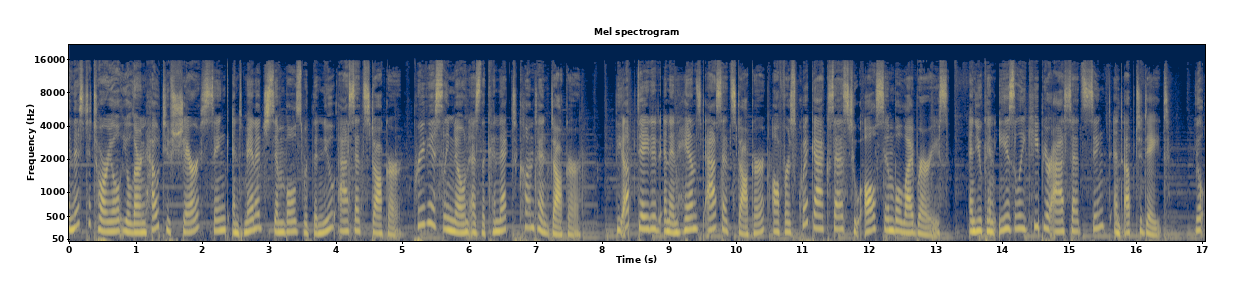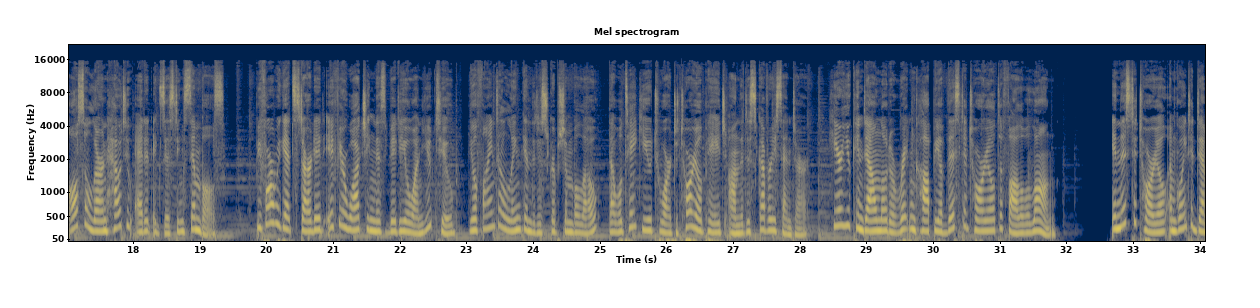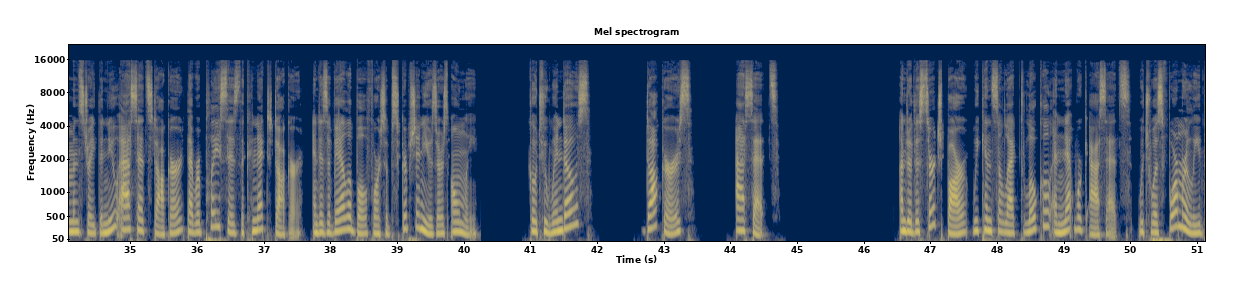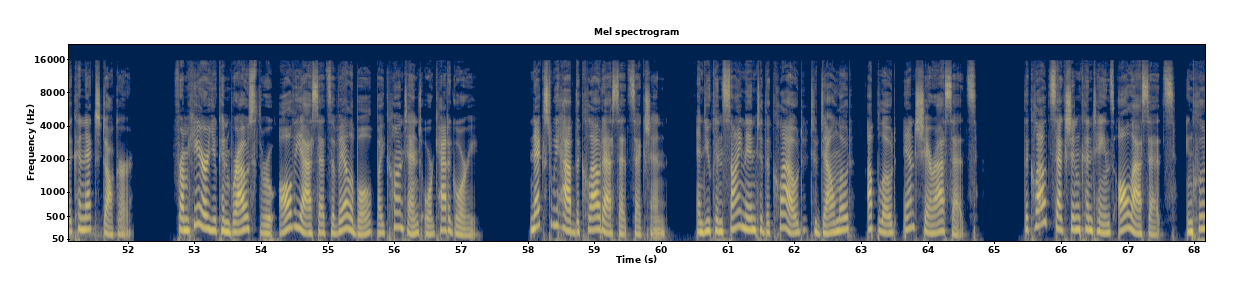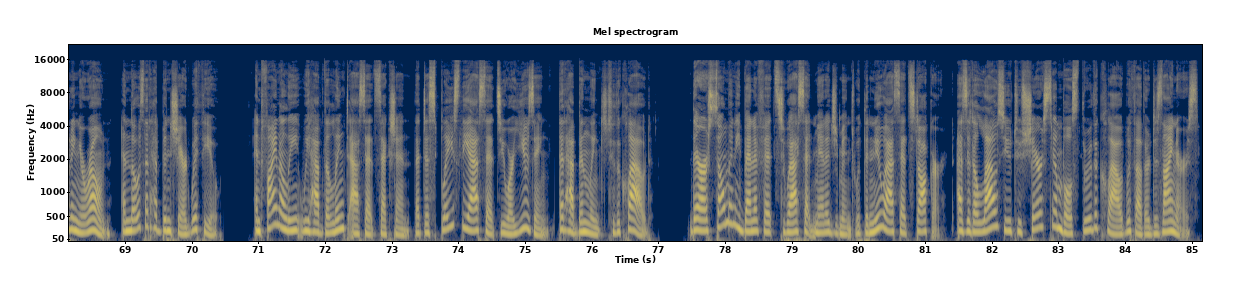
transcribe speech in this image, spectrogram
In this tutorial, you'll learn how to share, sync, and manage symbols with the new Assets Docker, previously known as the Connect Content Docker. The updated and enhanced Assets Docker offers quick access to all symbol libraries, and you can easily keep your assets synced and up to date. You'll also learn how to edit existing symbols. Before we get started, if you're watching this video on YouTube, you'll find a link in the description below that will take you to our tutorial page on the Discovery Center. Here you can download a written copy of this tutorial to follow along. In this tutorial, I'm going to demonstrate the new Assets Docker that replaces the Connect Docker and is available for subscription users only. Go to Windows, Dockers, Assets. Under the search bar, we can select Local and Network Assets, which was formerly the Connect Docker. From here, you can browse through all the assets available by content or category. Next, we have the Cloud Assets section, and you can sign in to the cloud to download, upload, and share assets. The Cloud section contains all assets, including your own, and those that have been shared with you. And finally, we have the Linked Assets section that displays the assets you are using that have been linked to the cloud. There are so many benefits to asset management with the new Asset Docker, as it allows you to share symbols through the cloud with other designers.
